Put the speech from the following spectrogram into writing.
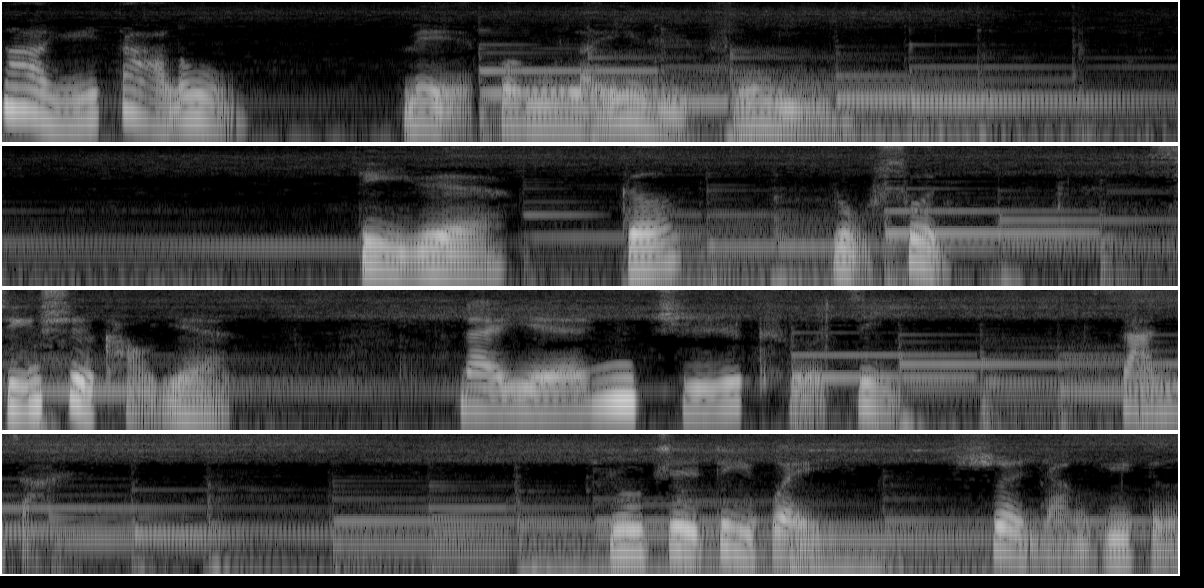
纳于大陆，烈风雷雨弗鸣。帝曰：革，汝舜，行事考验，乃言止可记三载。汝至帝位，顺让于德，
